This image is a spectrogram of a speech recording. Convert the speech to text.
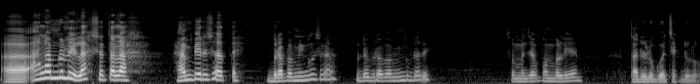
Eh, alhamdulillah setelah hampir saat eh berapa minggu sekarang? Udah berapa minggu berarti? Semenjak pembelian. Tadi dulu gue cek dulu.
